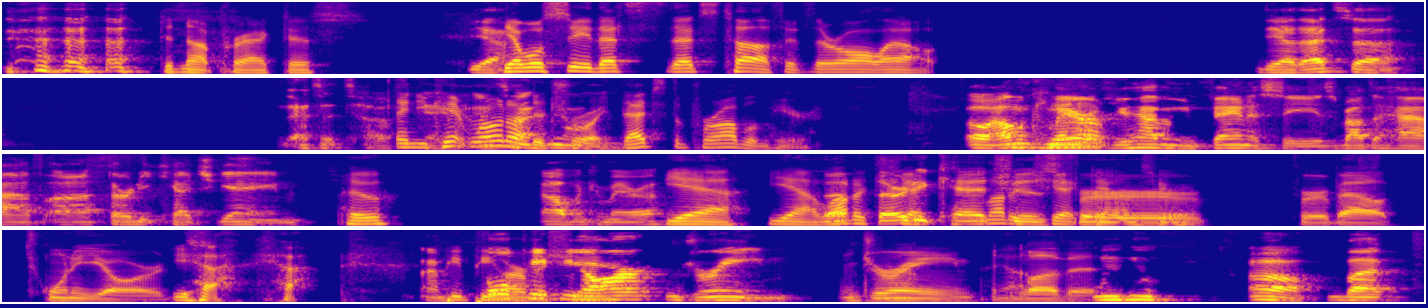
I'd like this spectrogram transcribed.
Did not practice. yeah, Yeah, we'll see. That's that's tough if they're all out, Yeah, That's a that's a tough. and you game. can't run It's on not- Detroit. That's the problem here. Oh, Alvin You Kamara, cannot- if you have him in fantasy, is about to have a 30 catch game. Who? Alvin Kamara. Yeah, yeah. A lot of thirty check- a lot of catches check downs here. for for about twenty yards. Yeah, yeah. PPR full machine. PPR dream. dream, Yeah. love it. Mhm. Oh, but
